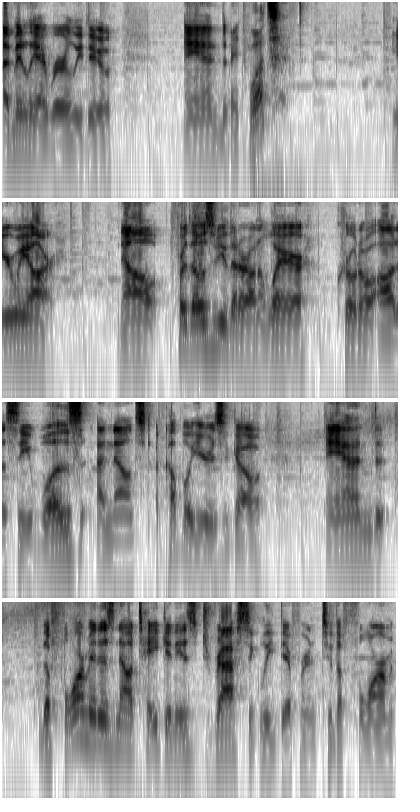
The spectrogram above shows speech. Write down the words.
Admittedly, I rarely do. And Wait, what? here we are. Now, for those of you that are unaware, Chrono Odyssey was announced a couple years ago, and the form it is now taken is drastically different to the form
